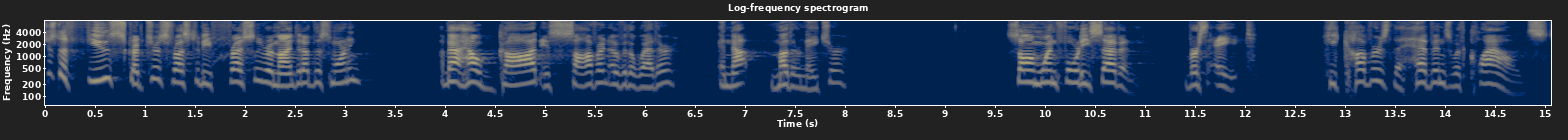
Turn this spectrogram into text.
Just a few scriptures for us to be freshly reminded of this morning about how God is sovereign over the weather and not Mother Nature. Psalm 147, verse 8 He covers the heavens with clouds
